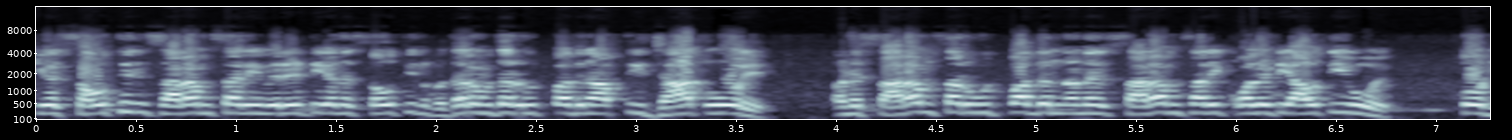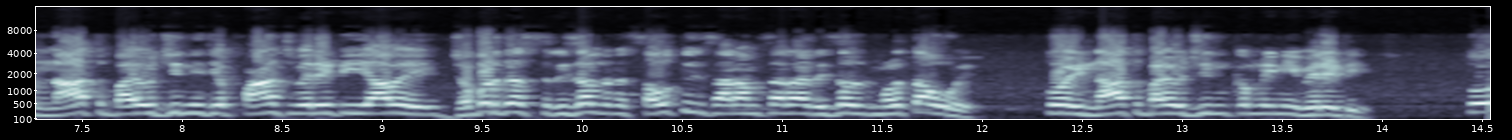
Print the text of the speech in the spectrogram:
કે સૌથી સારામાં સારી વેરાયટી અને સૌથી વધારે વધારે ઉત્પાદન આપતી જાત હોય અને સારામાં સારું ઉત્પાદન અને સારામાં સારી ક્વોલિટી આવતી હોય, તો નાથ બાયોજીનની જે પાંચ વેરાયટી આવે, જબરદસ્ત રિઝલ્ટ અને સૌથી સારામાં સારા રિઝલ્ટ મળતા હોય, તો એ નાથ બાયોજીન કંપનીની વેરાયટી તો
